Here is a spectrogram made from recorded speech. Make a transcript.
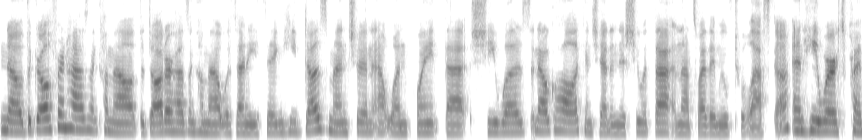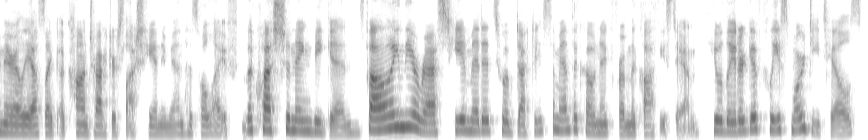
No, the girlfriend hasn't come out. The daughter hasn't come out with anything. He does mention at one point that she was an alcoholic and she had an issue with that, and that's why they moved to Alaska. And he worked primarily as like a contractor slash handyman his whole life. The questioning begins. Following the arrest, he admitted to abducting Samantha Koenig from the coffee stand. He would later give police more details,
